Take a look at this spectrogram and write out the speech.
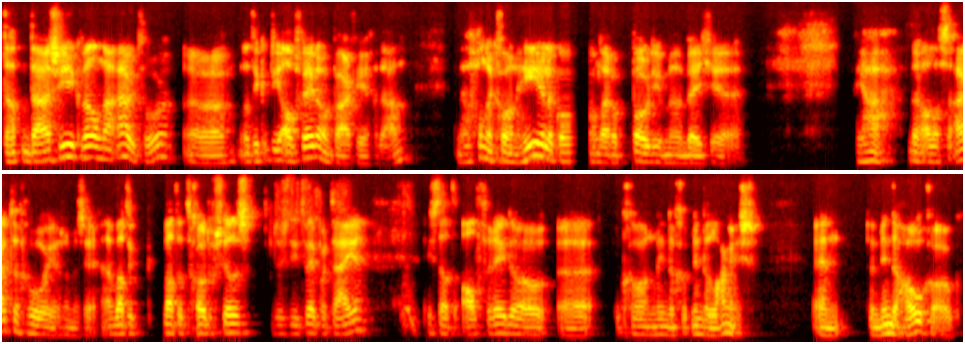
dat, daar zie ik wel naar uit hoor. Eh, want ik heb die Alfredo een paar keer gedaan. En dat vond ik gewoon heerlijk om, om daar op het podium een beetje eh, ja, er alles uit te gooien, zullen we maar zeggen. En wat, ik, wat het grote verschil is tussen die twee partijen, is dat Alfredo eh, gewoon minder, minder lang is. En minder hoog ook.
